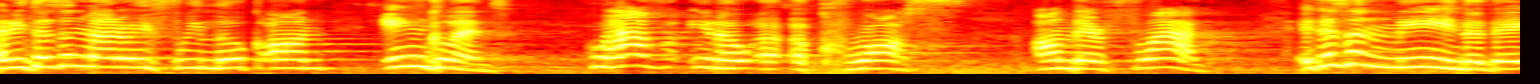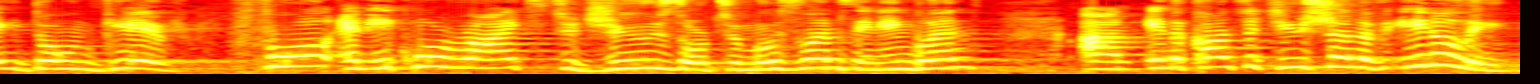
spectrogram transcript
And it doesn't matter if we look on England, who have, you know, a, a cross on their flag. It doesn't mean that they don't give full and equal rights to Jews or to Muslims in England. Um, in the Constitution of Italy,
